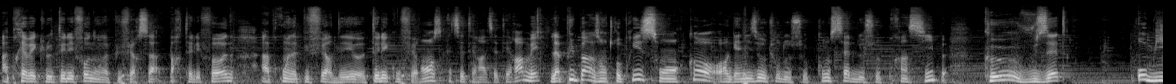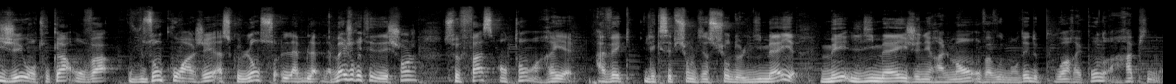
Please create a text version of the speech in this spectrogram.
Après, avec le téléphone, on a pu faire ça par téléphone, après on a pu faire des euh, téléconférences, etc., etc. Mais la plupart des entreprises sont encore organisées autour de ce concept, de ce principe que vous êtes obligé, ou en tout cas on va vous encourager à ce que la, majorité des échanges se fassent en temps réel, avec l'exception bien sûr de l'email, mais l'email généralement on va vous demander de pouvoir répondre rapidement.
